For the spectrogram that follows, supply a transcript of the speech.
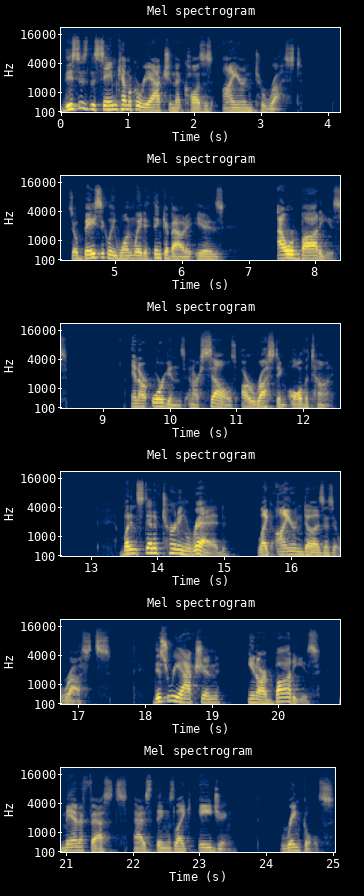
This is the same chemical reaction that causes iron to rust. So basically, one way to think about it is our bodies and our organs and our cells are rusting all the time. But instead of turning red, like iron does as it rusts, this reaction in our bodies manifests as things like aging, wrinkles,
